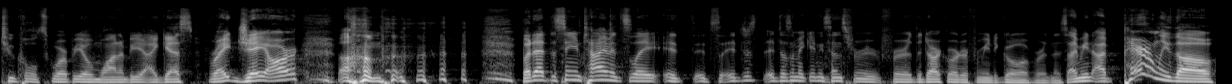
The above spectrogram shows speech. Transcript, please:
Too Cold Scorpio wannabe. I guess right, Jr. Um, but at the same time, it's like it it's it just it doesn't make any sense for for the Dark Order for me to go over in this. I mean, apparently though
